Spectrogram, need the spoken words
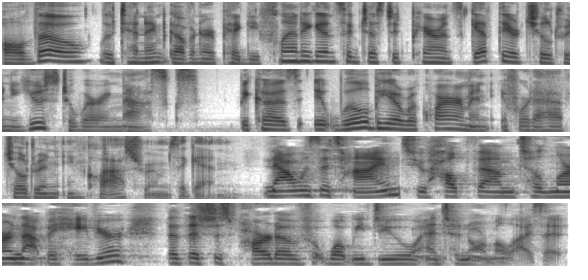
Although Lieutenant Governor Peggy Flanagan suggested parents get their children used to wearing masks because it will be a requirement if we're to have children in classrooms again. Now is the time to help them to learn that behavior, that this is part of what we do and to normalize it.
